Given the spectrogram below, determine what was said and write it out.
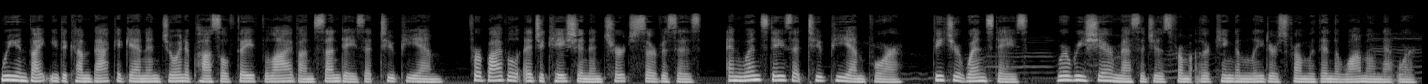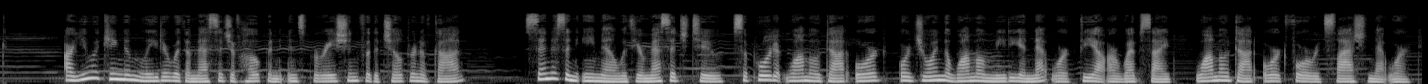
We invite you to come back again and join Apostle Faith live on Sundays at 2 p.m. for Bible education and church services, and Wednesdays at 2 p.m. for Feature Wednesdays, where we share messages from other kingdom leaders from within the WAMO network. Are you a kingdom leader with a message of hope and inspiration for the children of God? Send us an email with your message to support at wamo.org or join the WAMO Media Network via our website, wamo.org forward slash network.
